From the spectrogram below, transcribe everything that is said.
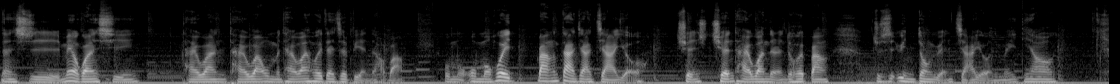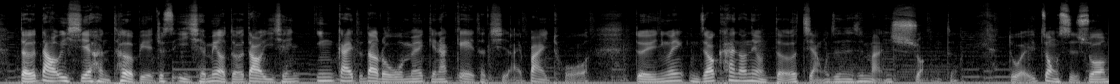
但是没有关系，台湾台湾，我们台湾会在这边的，好不好？我们我们会帮大家加油，全全台湾的人都会帮，就是运动员加油。你们一定要得到一些很特别，就是以前没有得到，以前应该得到的，我们会给他 get 起来，拜托。对，因为你只要看到那种得奖，我真的是蛮爽的。对，纵使说。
